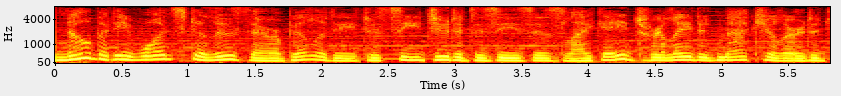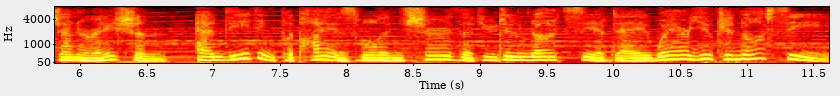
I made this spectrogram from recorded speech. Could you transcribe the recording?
Nobody wants to lose their ability to see due to diseases like age-related macular degeneration, and eating papayas will ensure that you do not see a day where you cannot see.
